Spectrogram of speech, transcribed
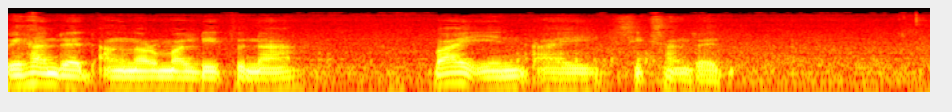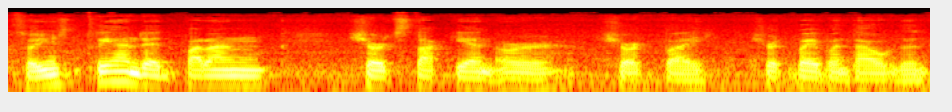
300, ang normal dito na buy-in ay 600. So yung 300 parang short stock yan or short buy. Short buy bang tawag doon?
